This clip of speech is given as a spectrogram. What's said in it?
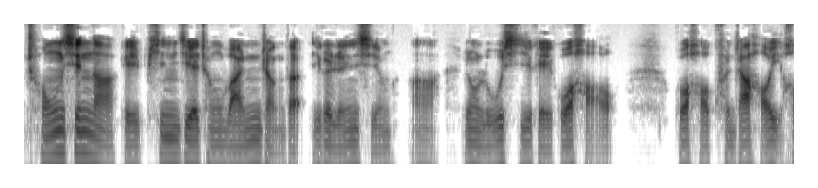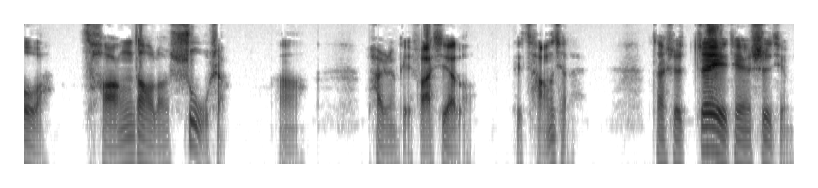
重新呢，给拼接成完整的一个人形啊，用芦席给裹好，裹好捆扎好以后啊，藏到了树上啊，怕人给发现了，给藏起来。但是这件事情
